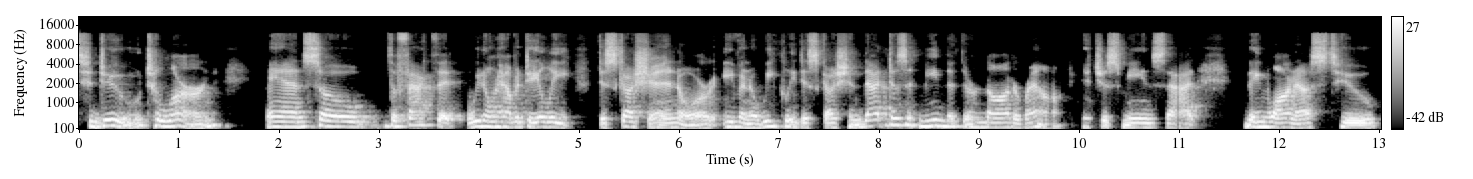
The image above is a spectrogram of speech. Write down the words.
to do, to learn. And so the fact that we don't have a daily discussion or even a weekly discussion, that doesn't mean that they're not around. It just means that they want us to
